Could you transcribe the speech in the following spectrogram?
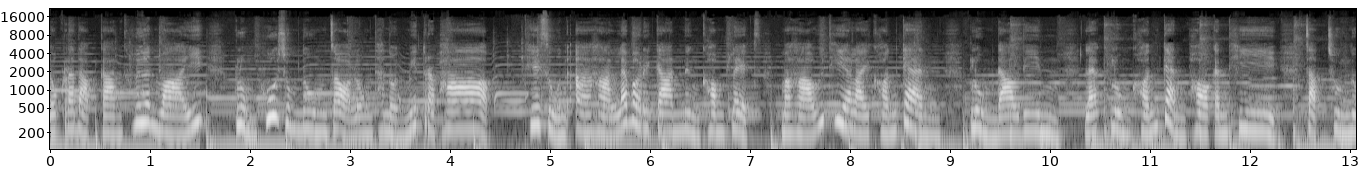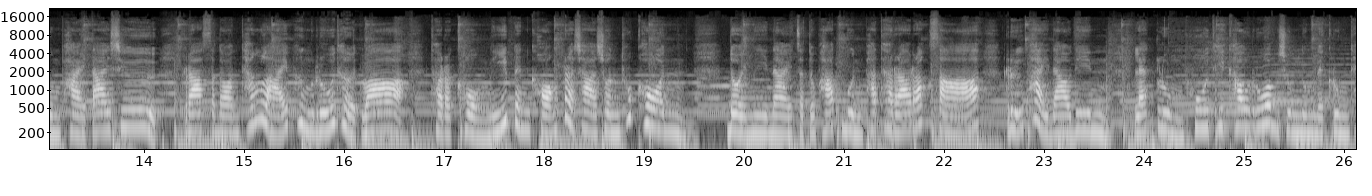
ยกระดับการเคลื่อนไหว กลุ่มผู้ชุมนุมจ่อลงถนนมิตรภาพ ที่ศูนย์อาหารและบริการหนึ่งคอมเพล็กซ์มหาวิทยาลัยขอนแก่น กลุ่มดาวดิน และกลุ่มขอนแก่นพอกันที จัดชุมนุมภายใต้ชื่อ ราษฎรทั้งหลายพึงรู้เถิดว่าทรโขงนี้เป็นของประชาชนทุกคน โดยมีนายจตุพัฒน์บุญพัทรรักษา หรือไผ่ดาวดิน และกลุ่มผู้ที่เข้าร่วมชุมนุมในกรุงเท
